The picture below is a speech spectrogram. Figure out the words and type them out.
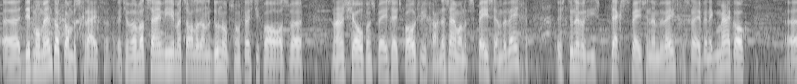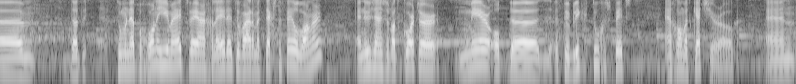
eh, dit moment ook kan beschrijven. Weet je, van wat zijn we hier met z'n allen aan het doen op zo'n festival als we naar een show van Space Age Poetry gaan? Dan zijn we aan het spacen en bewegen. Dus toen heb ik die tekst spacen en bewegen geschreven. En ik merk ook ehm, dat toen we net begonnen hiermee, twee jaar geleden, toen waren mijn teksten veel langer. En nu zijn ze wat korter, meer op de, het publiek toegespitst en gewoon wat catchier ook. En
